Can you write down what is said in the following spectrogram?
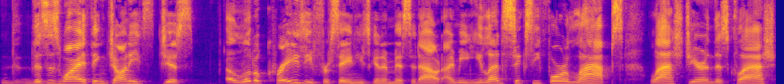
this is why I think Johnny's just a little crazy for saying he's going to miss it out. I mean, he led 64 laps last year in this clash,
